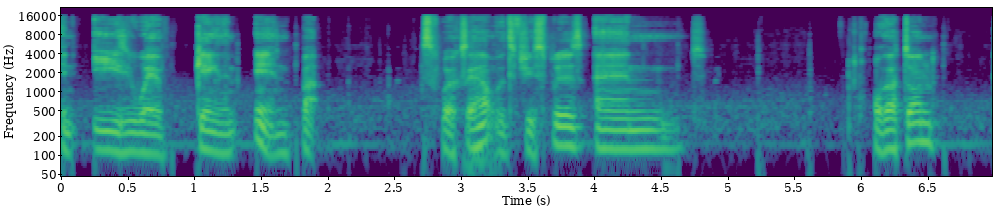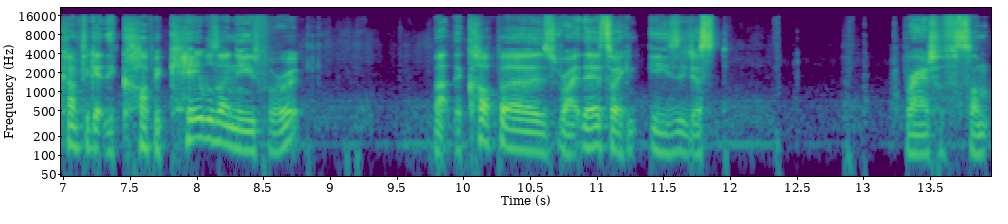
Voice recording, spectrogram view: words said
an easy way of getting them in. But this works out with a few splitters and all that done. Can't forget the copper cables I need for it. But the copper is right there, so I can easily just branch off some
